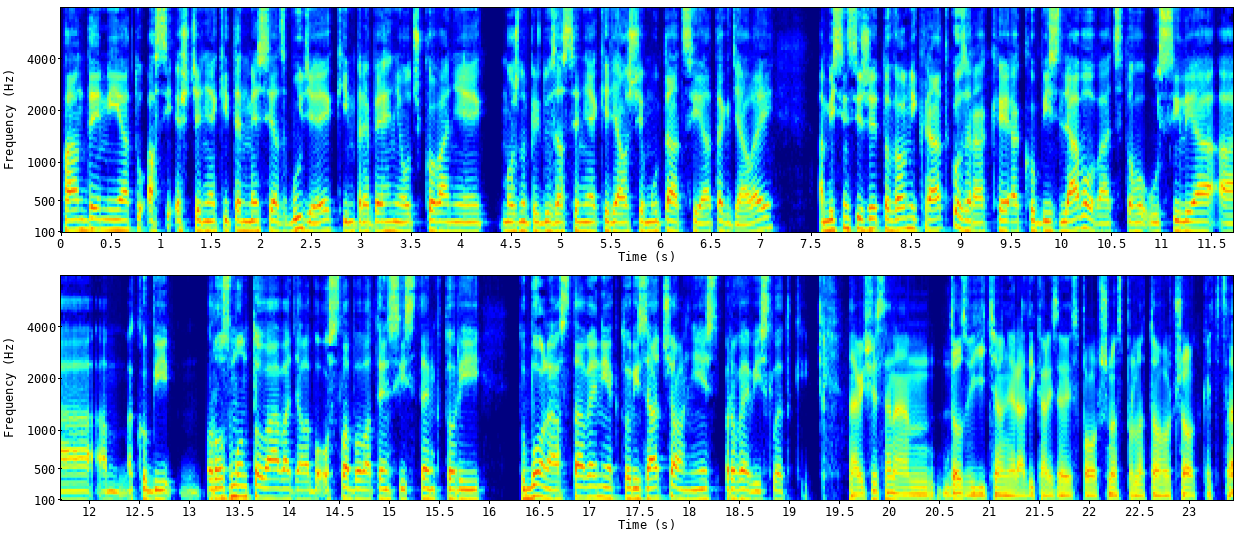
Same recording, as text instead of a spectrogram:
pandémia tu asi ešte nejaký ten mesiac bude, kým prebehne očkovanie, možno prídu zase nejaké ďalšie mutácie a tak ďalej. A myslím si, že je to veľmi krátkozraké akoby zľavovať z toho úsilia a, a akoby rozmontovávať alebo oslabovať ten systém, ktorý tu bol nastavený a ktorý začal niesť prvé výsledky. Navyše sa nám dosť viditeľne radikalizuje spoločnosť podľa toho, čo, keď sa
